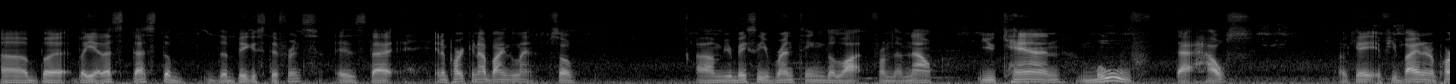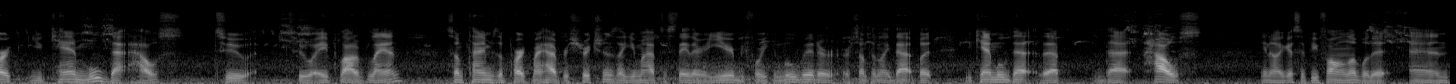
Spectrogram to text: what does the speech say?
uh, but but yeah, that's that's the the biggest difference is that in a park you're not buying the land, so um, you're basically renting the lot from them now you can move that house. Okay, if you buy it in a park, you can move that house to to a plot of land. Sometimes the park might have restrictions, like you might have to stay there a year before you can move it, or, or something like that. But you can move that that that house. You know, I guess if you fall in love with it and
